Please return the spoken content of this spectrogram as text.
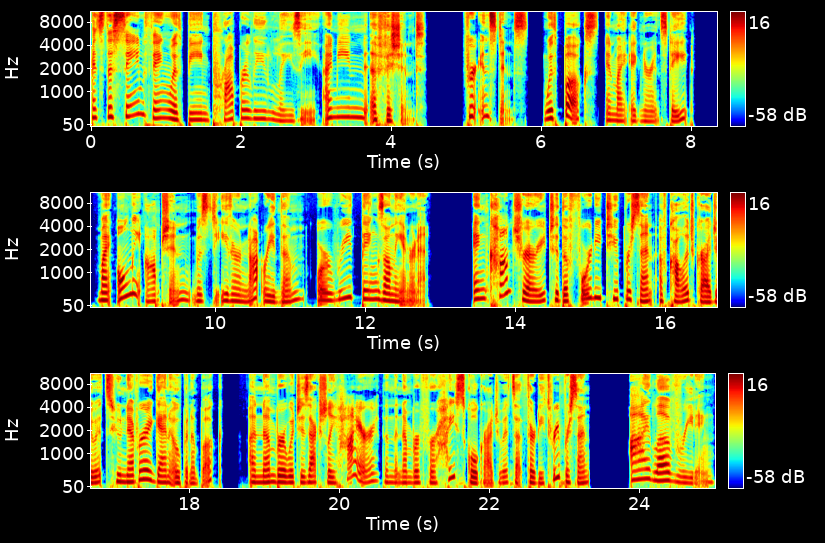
It's the same thing with being properly lazy, I mean, efficient. For instance, with books in my ignorant state, my only option was to either not read them or read things on the internet. And contrary to the 42% of college graduates who never again open a book, a number which is actually higher than the number for high school graduates at 33%, I love reading.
